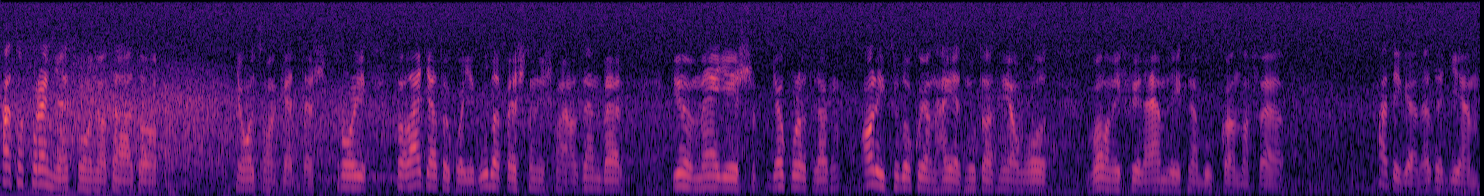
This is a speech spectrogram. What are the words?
Hát akkor ennyi lett volna tehát a 82-es Troy. Szóval látjátok, hogy Budapesten is már az ember jön, megy, és gyakorlatilag alig tudok olyan helyet mutatni, ahol valamiféle emlék ne bukkanna fel. Hát igen, ez egy ilyen,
